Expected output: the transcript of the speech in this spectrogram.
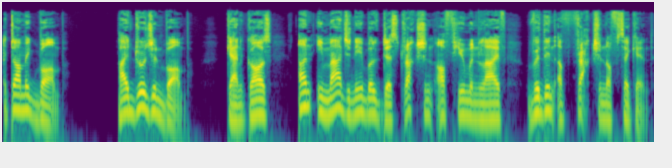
atomic bomb, hydrogen bomb, can cause unimaginable destruction of human life within a fraction of second.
